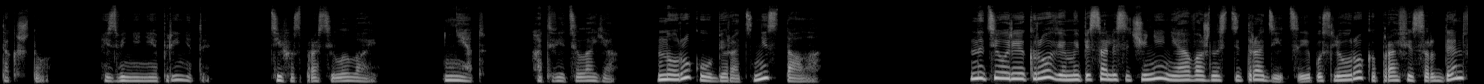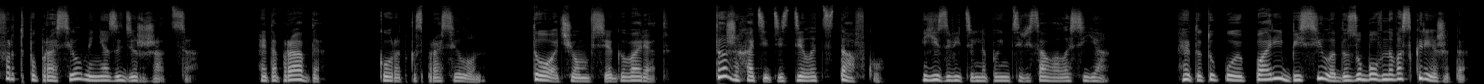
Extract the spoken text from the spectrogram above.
Так что, извинения приняты? Тихо спросила Лай. Нет, ответила я, но руку убирать не стала. На теории крови мы писали сочинение о важности традиции, и после урока профессор Денфорд попросил меня задержаться. «Это правда?» — коротко спросил он. «То, о чем все говорят. Тоже хотите сделать ставку?» — язвительно поинтересовалась я. Это тупое пари бесило до зубовного скрежета,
